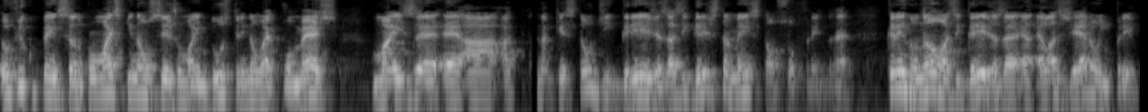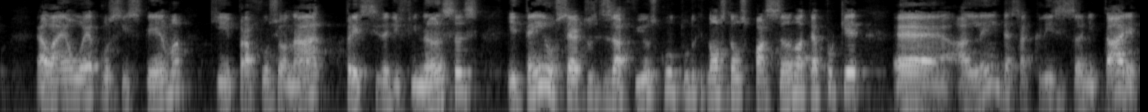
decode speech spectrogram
Eu fico pensando, por mais que não seja uma indústria e não é comércio, mas é, é a, a, na questão de igrejas, as igrejas também estão sofrendo, né? Querendo ou não, as igrejas, é, é, elas geram emprego. Ela é um ecossistema que, para funcionar, precisa de finanças e tem certos desafios com tudo que nós estamos passando, até porque, é, além dessa crise sanitária,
